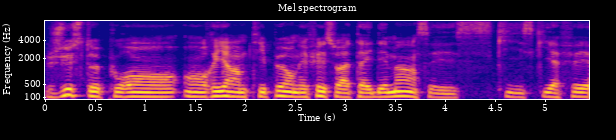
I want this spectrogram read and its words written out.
Juste pour en, rire un petit peu, en effet, sur la taille des mains, c'est ce qui, a fait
